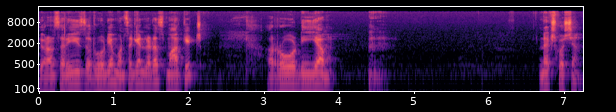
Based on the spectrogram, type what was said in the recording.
Your answer is rhodium. Once again let us mark it. Rhodium. Next question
